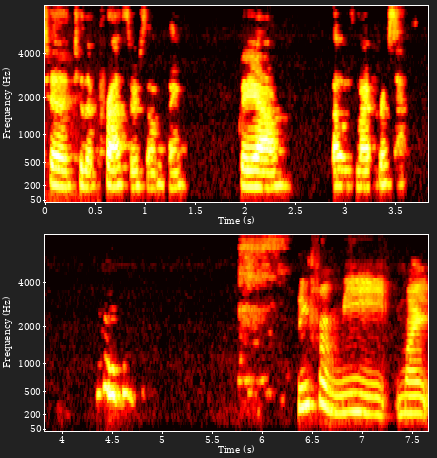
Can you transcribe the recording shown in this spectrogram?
to, to the press or something. But yeah, that was my first. I think for me, my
